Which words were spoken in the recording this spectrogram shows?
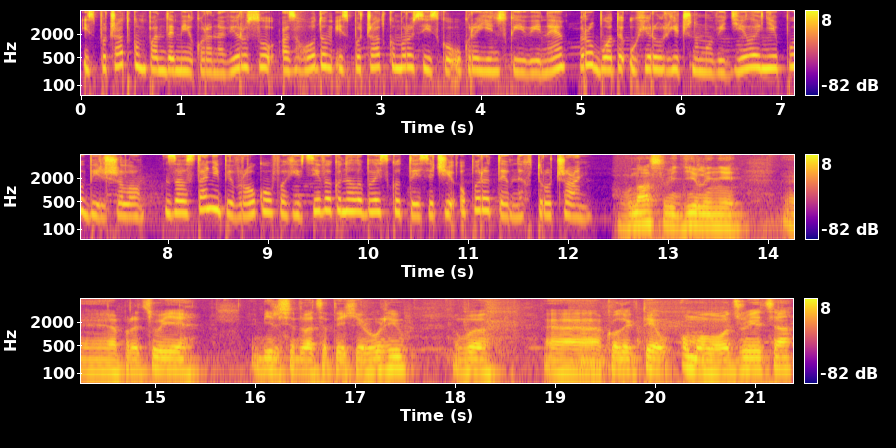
Із початком пандемії коронавірусу, а згодом із початком російсько-української війни, роботи у хірургічному відділенні побільшало. За останні півроку фахівці виконали близько тисячі оперативних втручань. У нас в відділенні е, працює більше 20 хірургів. В е, колектив омолоджується.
